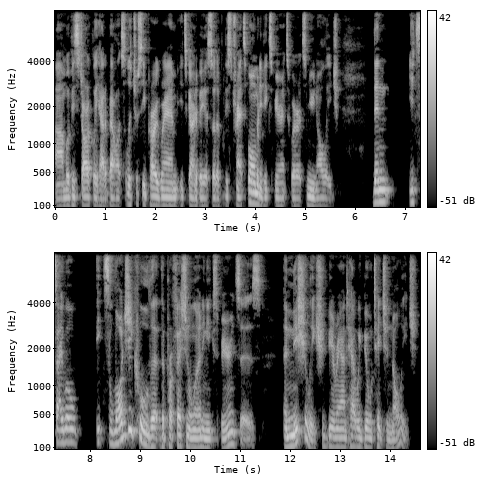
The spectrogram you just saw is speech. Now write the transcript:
Um, we've historically had a balanced literacy program. It's going to be a sort of this transformative experience where it's new knowledge. Then you'd say, well, it's logical that the professional learning experiences initially should be around how we build teacher knowledge,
